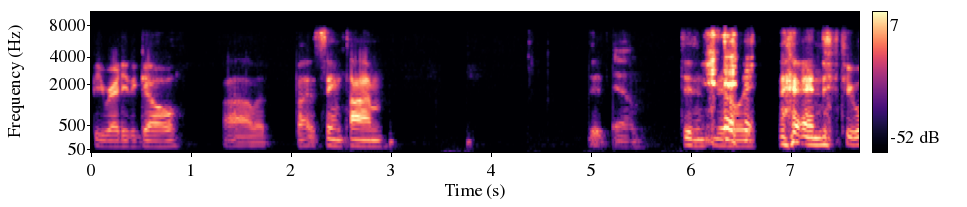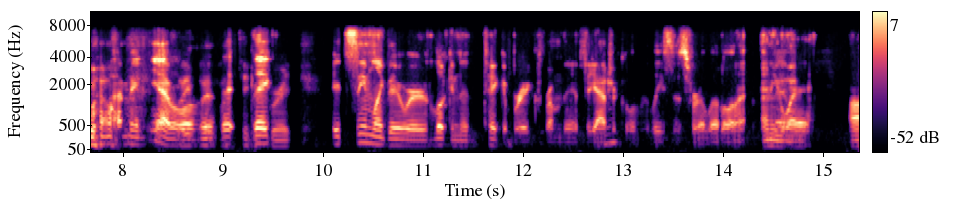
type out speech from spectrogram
be ready to go, uh, but, but at the same time, it Yeah. didn't really end too well. I mean, yeah, well, They- they they, a they, break. it seemed like they were looking to take a break from the theatrical releases for a little anyway. Well, Um,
